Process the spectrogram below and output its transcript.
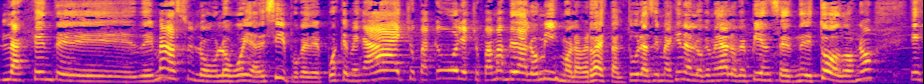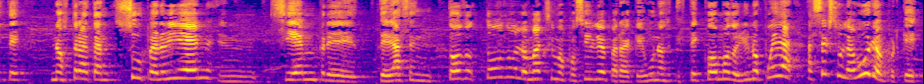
la gente de, de más, lo, lo voy a decir, porque después que venga, ay, chupacoles, chupa más, me da lo mismo, la verdad, a esta altura, se imaginan lo que me da, lo que piensen de todos, ¿no? Este, nos tratan súper bien, siempre te hacen todo, todo lo máximo posible para que uno esté cómodo y uno pueda hacer su laburo, porque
